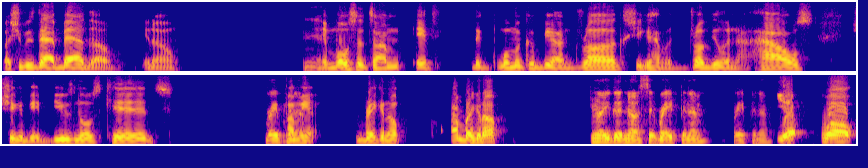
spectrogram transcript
but she was that bad though, you know? Yeah. And most of the time, if the woman could be on drugs, she could have a drug dealer in the house. She could be abusing those kids. Raping I them. mean, breaking up. I'm breaking up. no, you good. No, I said raping them. Raping them. Yep. Well,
